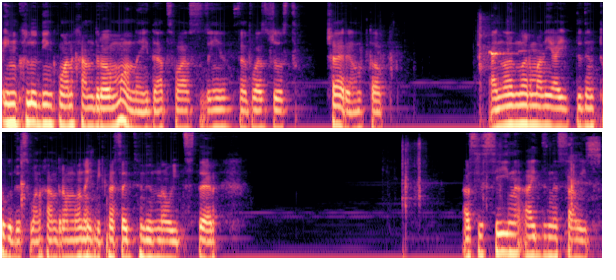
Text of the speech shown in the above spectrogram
including 100 money, that was that was just cherry on top. I know normally I didn't took this 100 money because I didn't know it's there. As you seen, I didn't saw it.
